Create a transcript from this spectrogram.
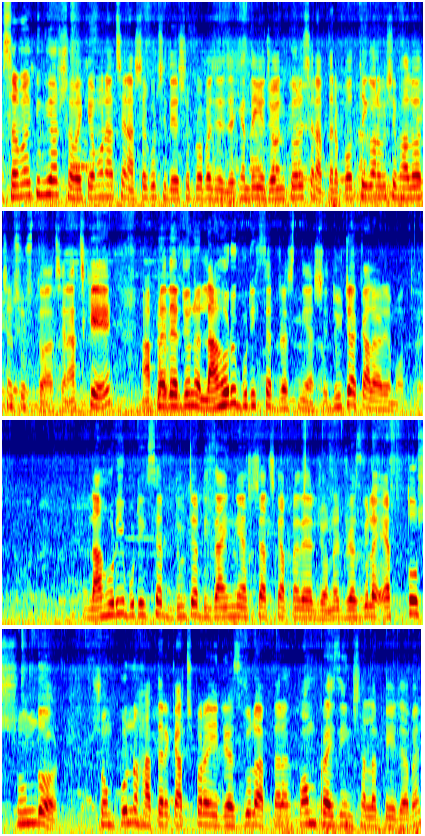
আসসালামু আলাইকুম ভিউয়ার সবাই কেমন আছেন? আশা করছি দেশ প্রবাসে যেখান থেকে জয়েন করেছেন, আপনারা প্রত্যেকে অনেক বেশি ভালো আছেন, সুস্থ আছেন। আজকে আপনাদের জন্য লাহোরি বুটিক্সের ড্রেস নিয়ে আসে দুইটা কালারের মধ্যে। লাহোরি বুটিক্সের দুইটা ডিজাইন নিয়ে আসছে আজকে আপনাদের জন্য। ড্রেসগুলো এত সুন্দর, সম্পূর্ণ হাতের কাজ করা এই ড্রেসগুলো আপনারা কম প্রাইসে ইনশাল্লাহ পেয়ে যাবেন।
